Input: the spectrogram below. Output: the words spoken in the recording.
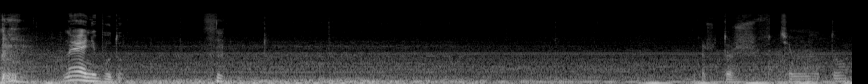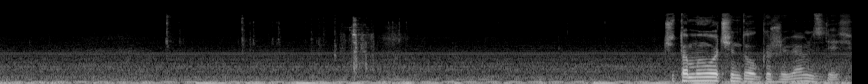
Но я не буду. Что ж, в темноту. Что-то мы очень долго живем здесь.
